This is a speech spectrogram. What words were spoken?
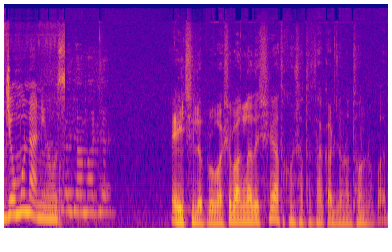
যমুনা নিউজ। এই ছিল প্রবাসী বাংলাদেশে। এতক্ষণ সাথে থাকার জন্য ধন্যবাদ।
